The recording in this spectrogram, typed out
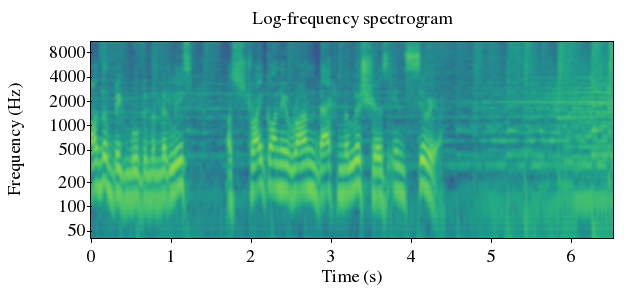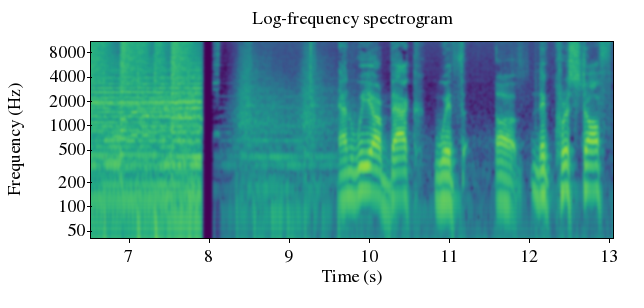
other big move in the Middle East a strike on Iran backed militias in Syria. And we are back with uh, Nick Kristof,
